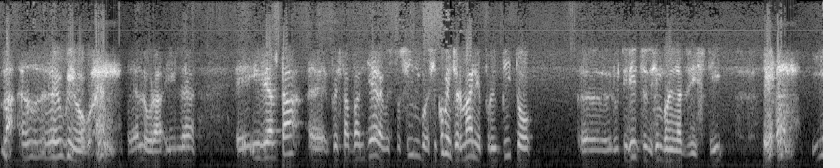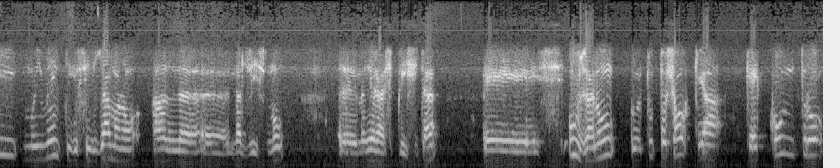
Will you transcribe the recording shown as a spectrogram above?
Ma eh, equivoco. allora, il, eh, in realtà eh, questa bandiera, questo simbolo, siccome in Germania è proibito eh, l'utilizzo di simboli nazisti, i movimenti che si richiamano al nazismo in maniera esplicita usano tutto ciò che, ha, che è contro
